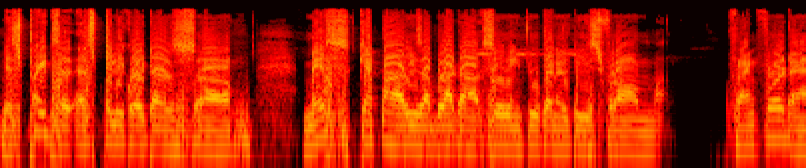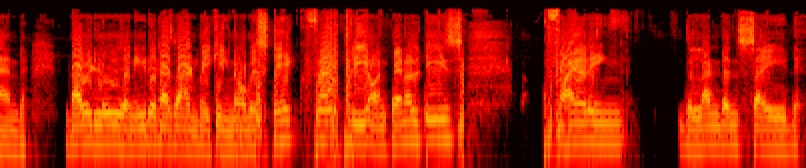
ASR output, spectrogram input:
despite Azpilicueta's uh, miss, Kepa Arrizabalaga saving two penalties from Frankfurt, and David Luiz and Eden Hazard making no mistake. 4 3 on penalties, firing the London side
